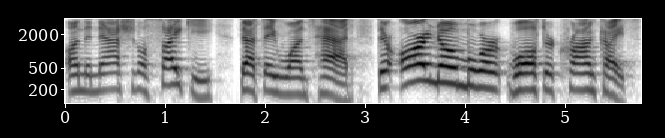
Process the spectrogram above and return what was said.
on the national psyche that they once had. There are no more Walter Cronkites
